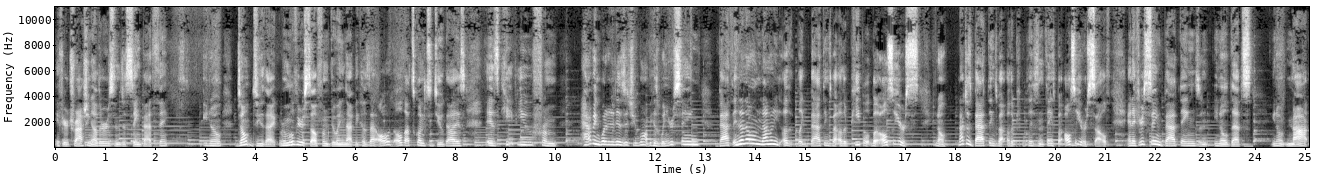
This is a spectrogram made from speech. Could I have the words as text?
if you're trashing others and just saying bad things you know don't do that. Remove yourself from doing that because that all all that's going to do guys is keep you from having what it is that you want. Because when you're saying bad and not only, not only other, like bad things about other people but also your you know not just bad things about other people places and things but also yourself. And if you're saying bad things and you know that's you know not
